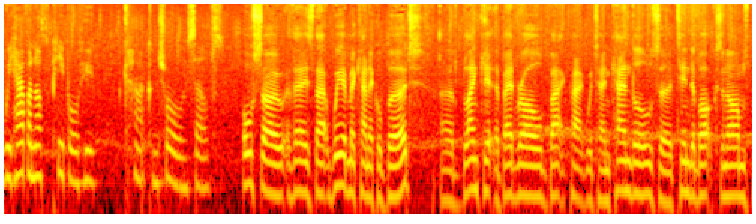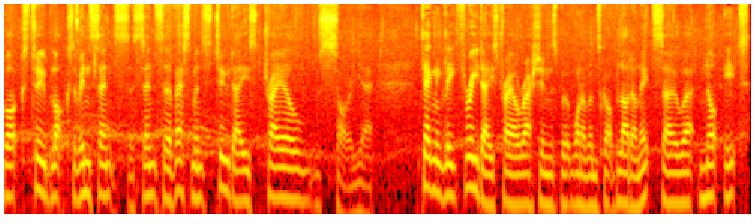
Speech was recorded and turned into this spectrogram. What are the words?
we have enough people who can't control themselves. Also, there's that weird mechanical bird. A blanket, a bedroll, backpack with 10 candles, a tinderbox, an arms box, two blocks of incense, a censer, vestments, two days trail. Sorry, yeah. Technically, three days trail rations, but one of them's got blood on it, so uh, not it.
